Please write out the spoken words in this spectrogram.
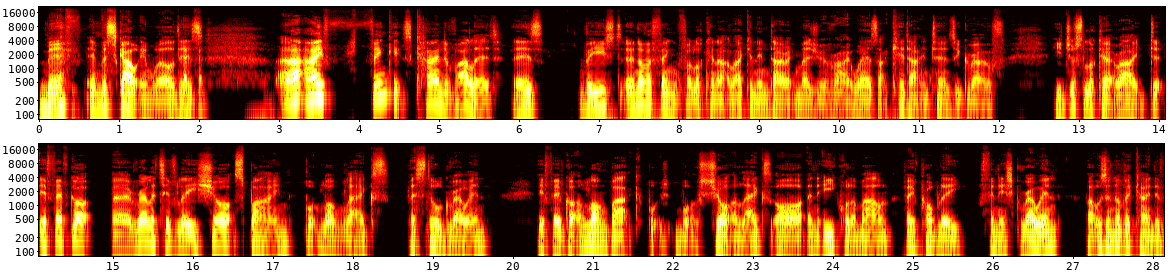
myth in the scouting world is I, I think it's kind of valid is they used to, another thing for looking at like an indirect measure of right where's that kid at in terms of growth? You just look at right if they've got a relatively short spine but long legs they're still growing. If they've got a long back but but shorter legs or an equal amount they probably finish growing. That was another kind of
